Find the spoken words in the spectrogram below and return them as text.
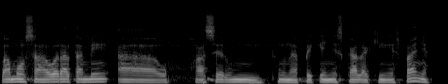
vamos ahora también a, hacer un- una pequeña escala aquí en España,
